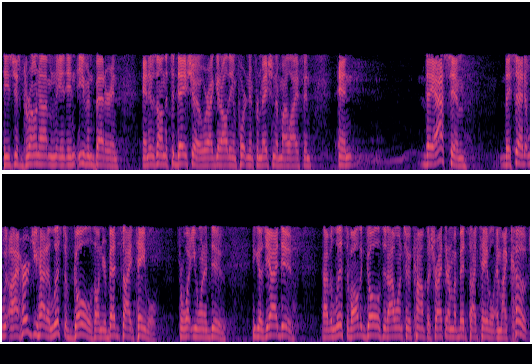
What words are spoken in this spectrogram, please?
He's just grown up and, and even better. And and it was on the Today Show where I get all the important information of my life. And and they asked him, they said, "I heard you had a list of goals on your bedside table for what you want to do." He goes, "Yeah, I do. I have a list of all the goals that I want to accomplish right there on my bedside table, and my coach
